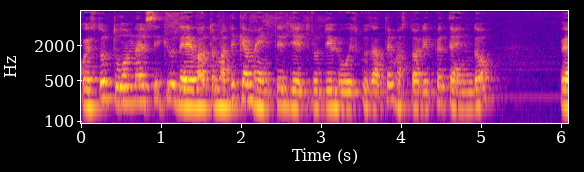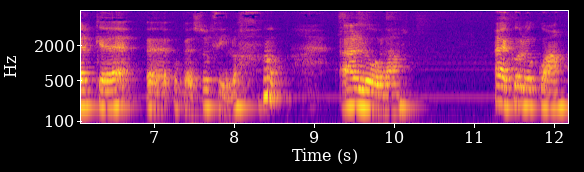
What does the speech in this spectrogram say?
questo tunnel si chiudeva automaticamente dietro di lui. Scusate, ma sto ripetendo perché eh, ho perso il filo. allora, eccolo qua.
